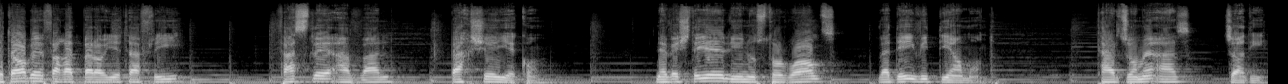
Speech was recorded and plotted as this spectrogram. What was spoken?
کتاب فقط برای تفریح فصل اول بخش یکم. نوشته لینوس توروالز و دیوید دیاموند. ترجمه از جادی.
